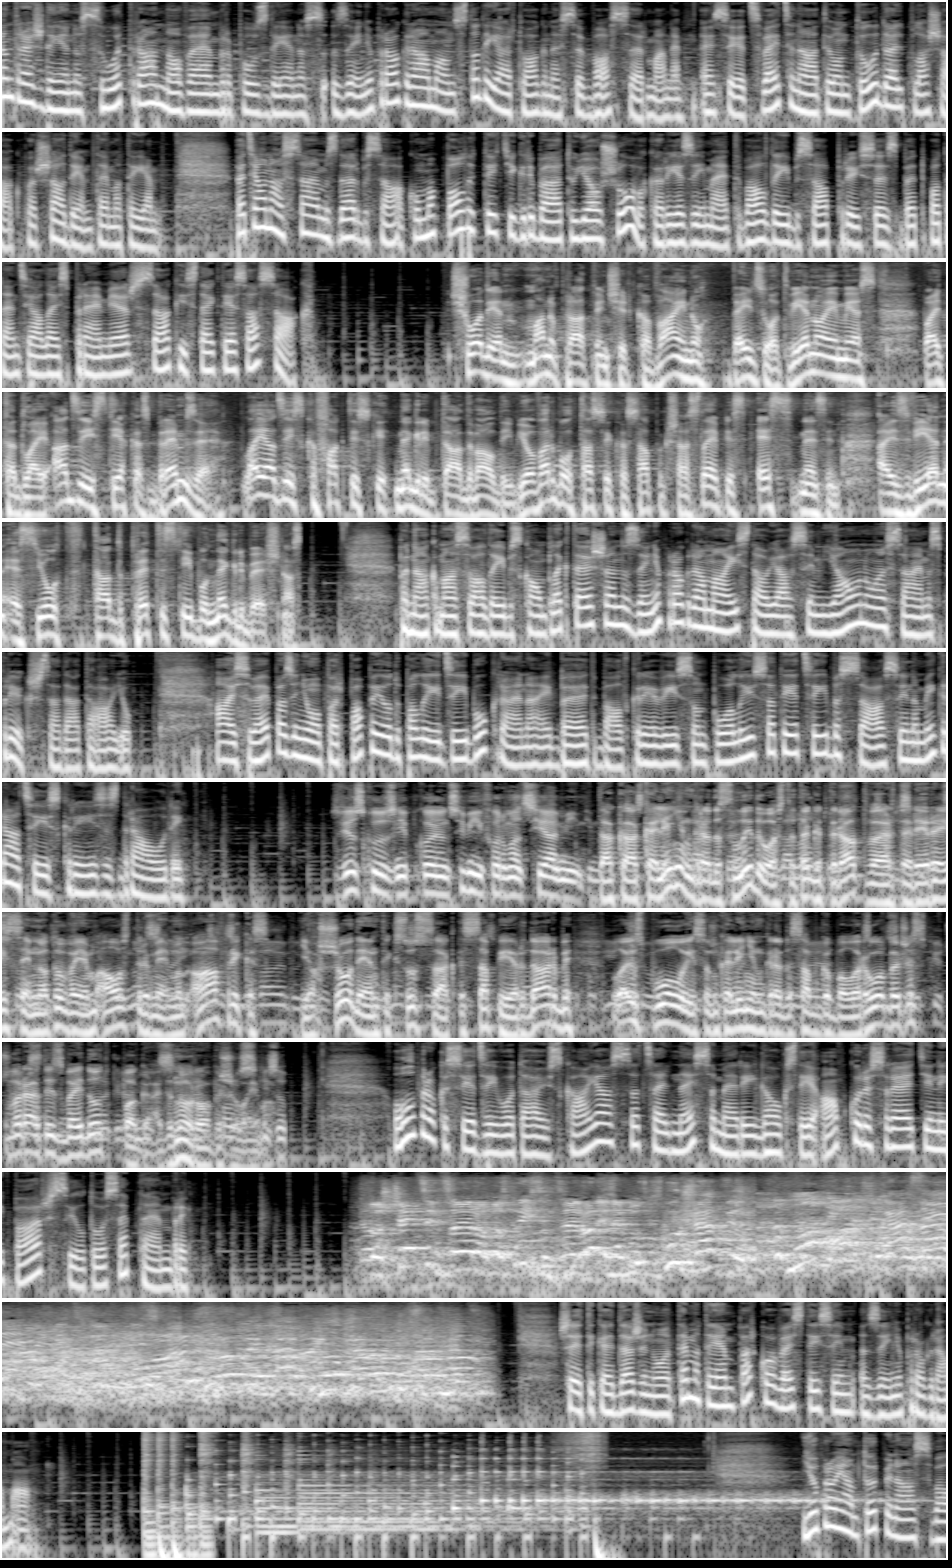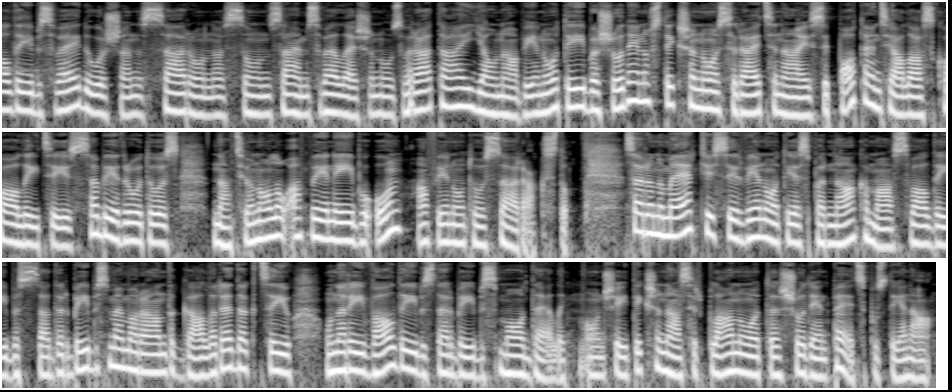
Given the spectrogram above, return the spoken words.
Skan trešdienas 2. novembra pusdienas ziņu programma un studijā ar to Agnese Vasermane. Esiet sveicināti un tūdaļ plašāk par šādiem tematiem. Pēc jaunās saimas darba sākuma politiķi gribētu jau šovakar iezīmēt valdības aprises, bet potenciālais premjers sāk izteikties asāk. Šodien, manuprāt, viņš ir ka vai nu beidzot vienojamies, vai tad lai atzīst tie, kas bremzē, lai atzīst, ka faktiski negrib tādu valdību. Jo varbūt tas ir, kas apakšā slēpjas, es nezinu. Aizvien es jūtu tādu pretestību un negribēšanās. Par nākamās valdības komplektēšanu ziņu programmā iztaujāsim jauno saimas priekšsēdētāju. ASV paziņo par papildu palīdzību Ukrainai, bet Baltkrievijas un Polijas attiecības sāsina migrācijas krīzes draudi. Tā kā Kaļiņģeradas lidosta tagad ir atvērta arī reisiem no tuvajiem austrumiem un Āfrikas, jau šodien tiks uzsākti sapieru darbi, lai uz Polijas un Kaļiņģeradas apgabala robežas varētu izveidot pagaidu norobežojumu. Ulbrokas iedzīvotājus kājās saceļ nesamērīgi augstie apkuras rēķini par silto septembri. Tos 400 eiro, tos 300 eiro arī nebūs. Kurš atbild? Noteikti. Šie tikai daži no tematiem, par ko vēstīsim ziņu programmā. Joprojām turpinās valdības veidošanas sarunas un saimnes vēlēšanu uzvarētāji jaunā vienotība šodien uz tikšanos ir aicinājusi potenciālās koalīcijas sabiedrotos Nacionālo apvienību un apvienoto sārakstu. Sarunu mērķis ir vienoties par nākamās valdības sadarbības memoranda gala redakciju un arī valdības darbības modeli, un šī tikšanās ir plānota šodien pēcpusdienā.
